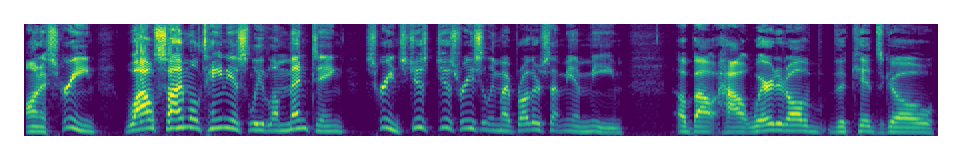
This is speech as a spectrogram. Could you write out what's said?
on a screen while simultaneously lamenting screens. Just just recently my brother sent me a meme about how where did all the, kids go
